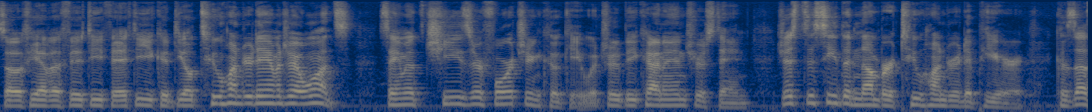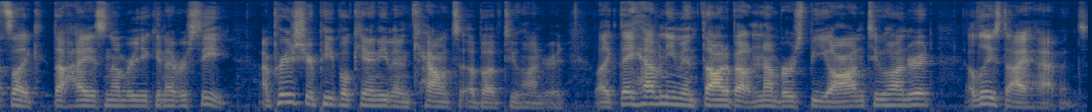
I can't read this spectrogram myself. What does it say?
So if you have a 50-50, you could deal 200 damage at once. Same with cheese or fortune cookie, which would be kind of interesting. Just to see the number 200 appear, because that's like the highest number you can ever see. I'm pretty sure people can't even count above 200. Like, they haven't even thought about numbers beyond 200. At least I haven't.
